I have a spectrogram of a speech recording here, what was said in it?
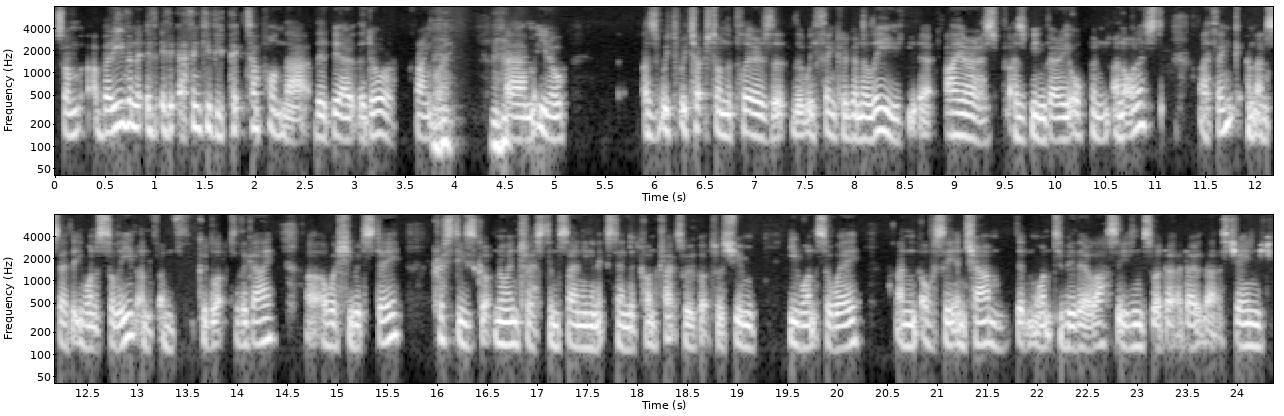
So, I'm, but even if, if, I think if he picked up on that, they'd be out the door. Frankly, mm-hmm. um, you know, as we, we touched on the players that, that we think are going to leave, Ajer has, has been very open and honest, I think, and, and said that he wants to leave, and, and good luck to the guy. Uh, I wish he would stay. Christie's got no interest in signing an extended contract, so we've got to assume he wants away. And obviously, Ntcham didn't want to be there last season, so I doubt, I doubt that's changed.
